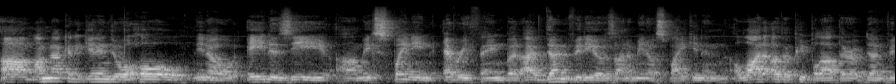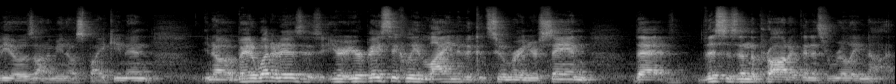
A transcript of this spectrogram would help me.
Um, I'm not going to get into a whole, you know, A to Z um, explaining everything, but I've done videos on amino spiking, and a lot of other people out there have done videos on amino spiking. And, you know, but what it is, is you're, you're basically lying to the consumer and you're saying that this is in the product and it's really not,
